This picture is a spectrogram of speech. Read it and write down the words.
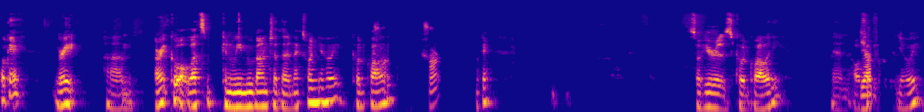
okay, great. Um, all right, cool. Let's. Can we move on to the next one, Yahui? Code quality. Sure. Okay. So here is code quality, and also for Yahui.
